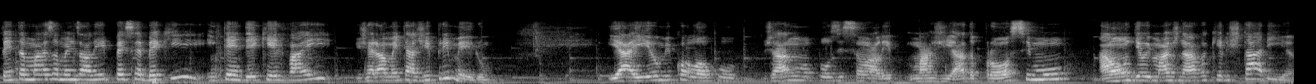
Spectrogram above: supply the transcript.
tenta mais ou menos ali perceber que entender que ele vai geralmente agir primeiro. E aí eu me coloco já numa posição ali margeada próximo aonde eu imaginava que ele estaria.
